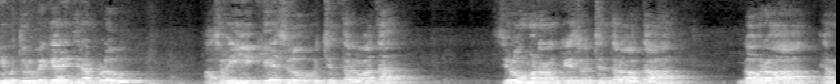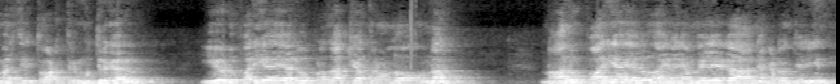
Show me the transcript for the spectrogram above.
నీవు ధృవీకరించినప్పుడు అసలు ఈ కేసు వచ్చిన తర్వాత శిరోమండలం కేసు వచ్చిన తర్వాత గౌరవ ఎమ్మెల్సీ తోట త్రిమూర్తులు గారు ఏడు పర్యాయాలు ప్రజాక్షేత్రంలో ఉన్నారు. నాలుగు పర్యాయాలు ఆయన ఎమ్మెల్యేగా నెగ్గడం జరిగింది.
